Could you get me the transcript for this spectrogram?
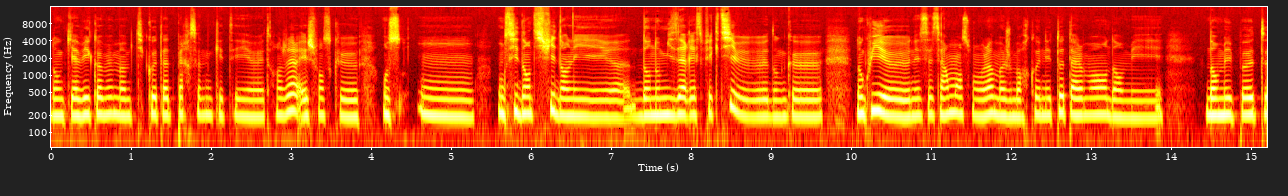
Donc il y avait quand même un petit quota de personnes qui étaient euh, étrangères et je pense que on, on, s'identifie dans euh, dans nos misères respectives. Donc euh, donc oui nécessairement en ce moment-là, moi je me reconnais totalement dans mes dans mes potes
